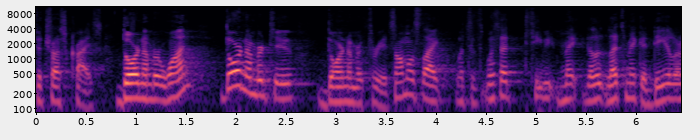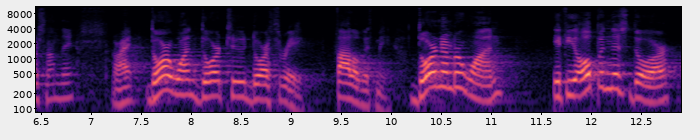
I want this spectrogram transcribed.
to trust Christ. Door number one, door number two, door number three. It's almost like what's, it, what's that TV? Make, let's make a deal or something. All right. Door one, door two, door three. Follow with me. Door number one. If you open this door,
